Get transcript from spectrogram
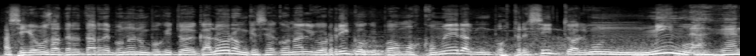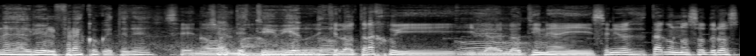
Así que vamos a tratar de poner un poquito de calor, aunque sea con algo rico que podamos comer, algún postrecito, algún mimo. Las ganas de abrir el frasco que tenés. Sí, no ya te más, estoy viendo. Es que lo trajo y, y lo, lo tiene ahí. Señores, está con nosotros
